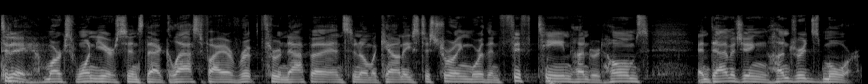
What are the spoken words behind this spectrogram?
Today marks one year since that glass fire ripped through Napa and Sonoma counties, destroying more than 1,500 homes and damaging hundreds more.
